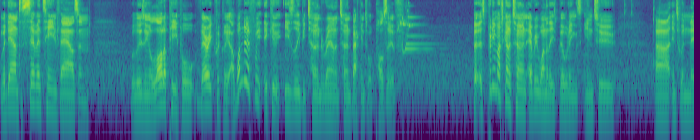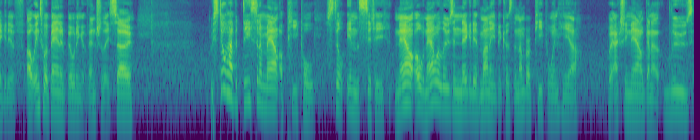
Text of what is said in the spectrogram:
We're down to 17,000. We're losing a lot of people very quickly. I wonder if we, it could easily be turned around and turned back into a positive. But it's pretty much going to turn every one of these buildings into uh, into a negative. Oh, into a abandoned building eventually. So we still have a decent amount of people still in the city. Now, oh, now we're losing negative money because the number of people in here, we're actually now going to lose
